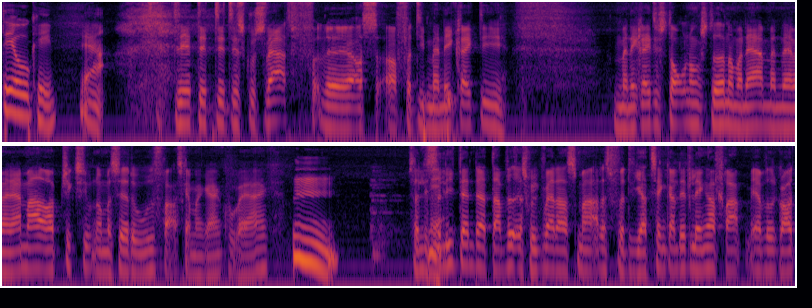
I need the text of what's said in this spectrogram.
det er okay. Ja. Det, det, det, det er sgu svært, for, øh, og, og fordi man ikke rigtig man ikke rigtig står nogen steder, når man er, man, man er meget objektiv, når man ser det udefra, skal man gerne kunne være, ikke? Mm. Så lige, ja. så lige den der, der ved jeg sgu ikke, hvad der er smartest, fordi jeg tænker lidt længere frem. Jeg ved godt,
